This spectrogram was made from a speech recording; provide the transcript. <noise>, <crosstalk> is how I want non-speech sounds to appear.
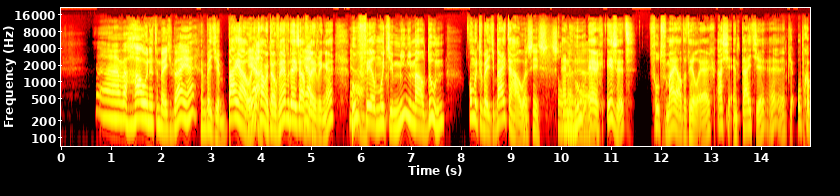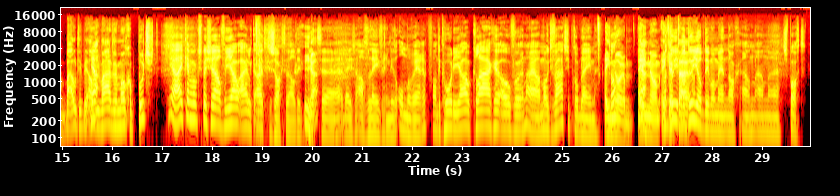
Eh, we houden het een beetje bij, hè? Een beetje bijhouden, Ja. daar gaan we het over hebben deze aflevering. Hè? Hoeveel moet je minimaal doen om het een beetje bij te houden? Precies. Zonder, En hoe eh, erg is het? Voelt voor mij altijd heel erg. Als je een tijdje hè, heb je opgebouwd, heb je al Ja. die waarden omhoog gepoetst. Ja, ik heb hem ook speciaal voor jou eigenlijk uitgezocht wel, dit, Ja? dit, eh, deze aflevering, dit onderwerp. Want ik hoorde jou klagen over, nou ja, motivatieproblemen. Enorm, Ja. enorm. Wat, ik doe heb je, daar, wat doe je op dit moment nog aan, aan eh, sport?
